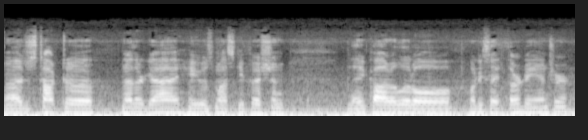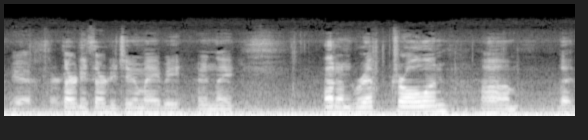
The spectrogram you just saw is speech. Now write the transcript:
I just talked to another guy. He was musky fishing. They caught a little, what do you say, 30 incher? Yeah, 30, 30 32 maybe. And they had a rip trolling um, that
